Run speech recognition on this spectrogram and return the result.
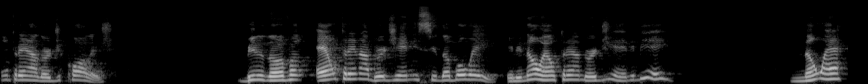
um treinador de college. Billy Donovan é um treinador de NCAA. Ele não é um treinador de NBA. Não é.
